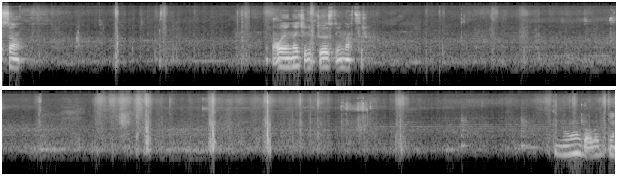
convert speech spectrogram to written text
Sağ. Oyuna girip gözlüğünü açır. Ne oldu olabilir?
